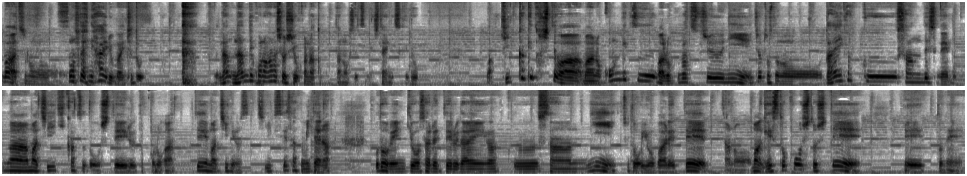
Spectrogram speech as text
まあ、その、本題に入る前にちょっと な、なんでこの話をしようかなと思ったのを説明したいんですけど、まあ、きっかけとしては、まあ、あの、今月、まあ、6月中に、ちょっとその、大学さんですね、僕が、まあ、地域活動をしているところがあって、まあ、地域の、地域政策みたいなことを勉強されている大学さんに、ちょっと呼ばれて、あの、まあ、ゲスト講師として、えー、っとね、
